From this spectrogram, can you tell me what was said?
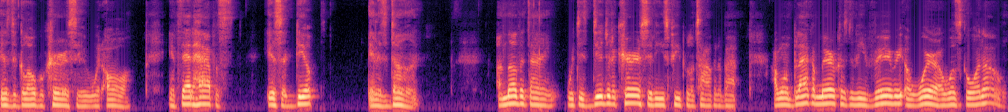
is the global currency with oil. If that happens, it's a dip and it's done. Another thing with this digital currency these people are talking about, I want black Americans to be very aware of what's going on.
